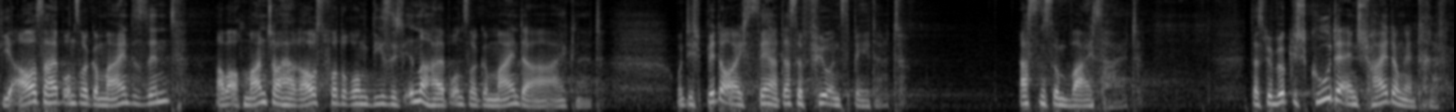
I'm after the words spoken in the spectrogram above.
die außerhalb unserer Gemeinde sind, aber auch mancher Herausforderungen, die sich innerhalb unserer Gemeinde ereignet. Und ich bitte euch sehr, dass ihr für uns betet. Erstens um Weisheit, dass wir wirklich gute Entscheidungen treffen.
